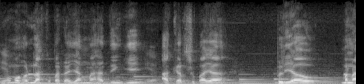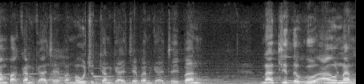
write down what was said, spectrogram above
Ya. Memohonlah kepada yang maha tinggi ya. agar supaya beliau menampakkan keajaiban, mewujudkan keajaiban-keajaiban. Najidhu aunan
